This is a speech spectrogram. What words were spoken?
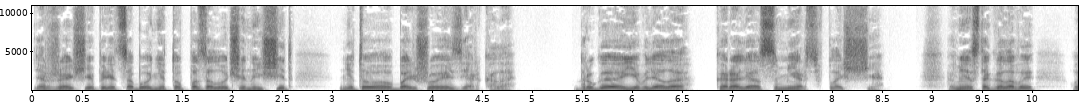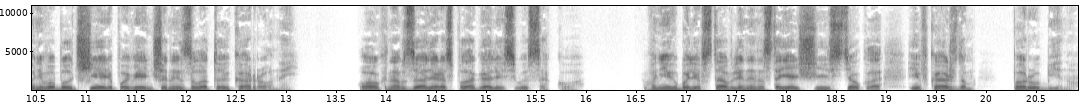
держащая перед собой не то позолоченный щит, не то большое зеркало. Другая являла короля смерть в плаще. Вместо головы у него был череп, увенчанный золотой короной. Окна в зале располагались высоко. В них были вставлены настоящие стекла, и в каждом — по рубину.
